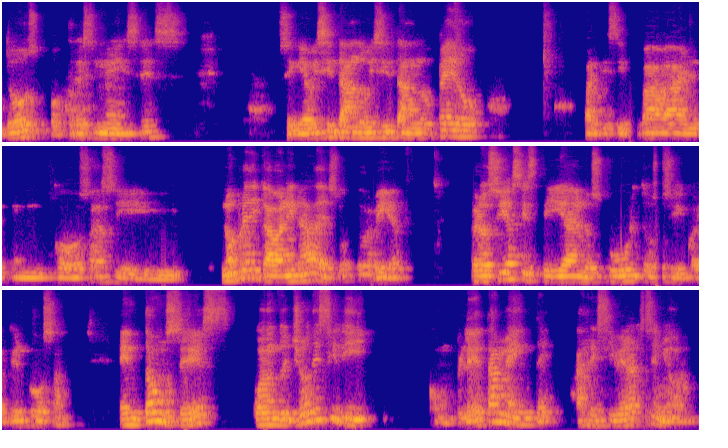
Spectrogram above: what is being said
dos o tres meses, seguía visitando, visitando, pero participaba en, cosas y no predicaba ni nada de eso todavía, pero sí asistía en los cultos y cualquier cosa. Entonces, cuando yo decidí completamente a recibir al Señor,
